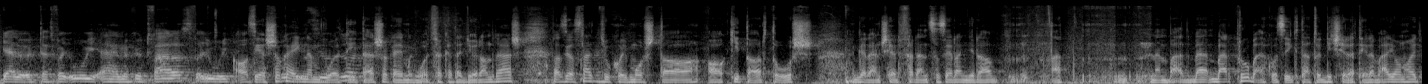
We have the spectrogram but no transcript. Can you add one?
jelöltet, vagy új elnököt választ, vagy új... Azért sokáig nem volt titás, sokáig meg volt Fekete Győr András, de azért azt látjuk, hogy most a, a kitartós Gerencsér Ferenc azért annyira hát, nem bált be, bár próbálkozik, tehát hogy dicséretére váljon, hogy,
